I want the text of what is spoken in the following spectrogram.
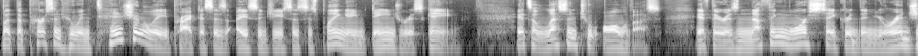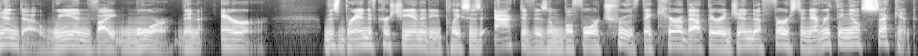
but the person who intentionally practices eisegesis is playing a dangerous game. It's a lesson to all of us. If there is nothing more sacred than your agenda, we invite more than error. This brand of Christianity places activism before truth. They care about their agenda first and everything else second.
